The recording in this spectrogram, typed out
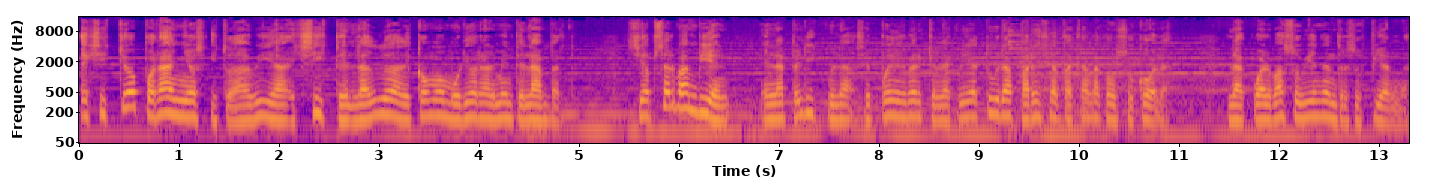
Existió por años y todavía existe la duda de cómo murió realmente Lambert. Si observan bien, en la película se puede ver que la criatura parece atacarla con su cola, la cual va subiendo entre sus piernas.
